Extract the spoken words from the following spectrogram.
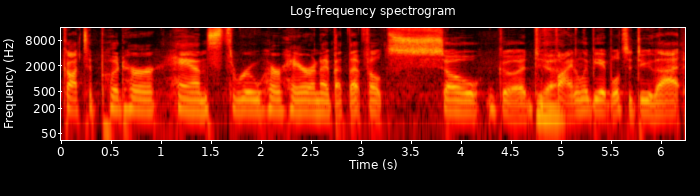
got to put her hands through her hair and I bet that felt so good to Yeah. finally be able to do that.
